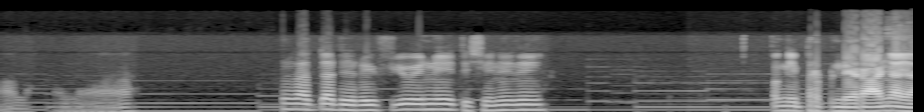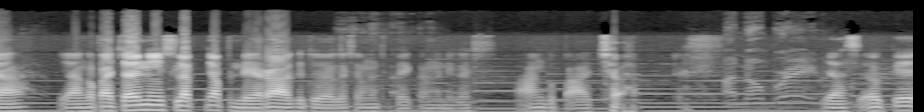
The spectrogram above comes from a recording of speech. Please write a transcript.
alah alah. Ada di review ini di sini nih pengibar benderanya ya. Ya anggap aja ini slabnya bendera gitu ya guys yang dipegang ini guys. Anggap aja. Ya yes, oke. Okay.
